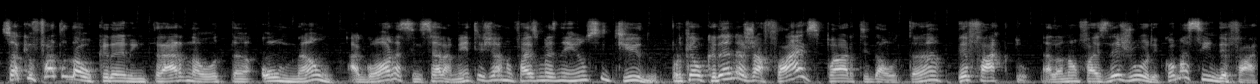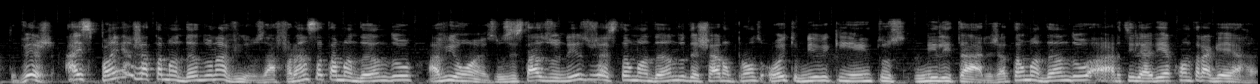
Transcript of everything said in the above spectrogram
Só que o fato da Ucrânia entrar na OTAN ou não, agora, sinceramente, já não faz mais nenhum sentido. Porque a Ucrânia já faz parte da OTAN de facto, ela não faz de jure. Como assim de facto? Veja, a Espanha já está mandando navios, a França está mandando aviões, os Estados Unidos já estão mandando, deixaram prontos 8.500 militares, já estão mandando artilharia contra a guerra.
